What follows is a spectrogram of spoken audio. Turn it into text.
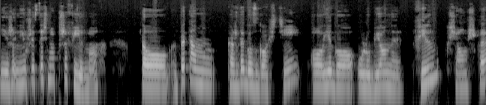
Jeżeli już jesteśmy przy filmach, to pytam każdego z gości o jego ulubiony film, książkę,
